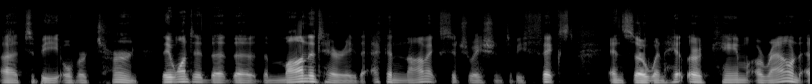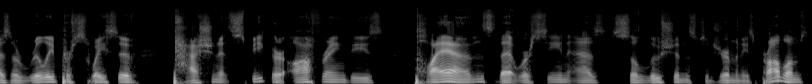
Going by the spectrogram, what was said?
uh, to be overturned. They wanted the the the monetary, the economic situation to be fixed. And so when Hitler came around as a really persuasive, passionate speaker, offering these plans that were seen as solutions to Germany's problems,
